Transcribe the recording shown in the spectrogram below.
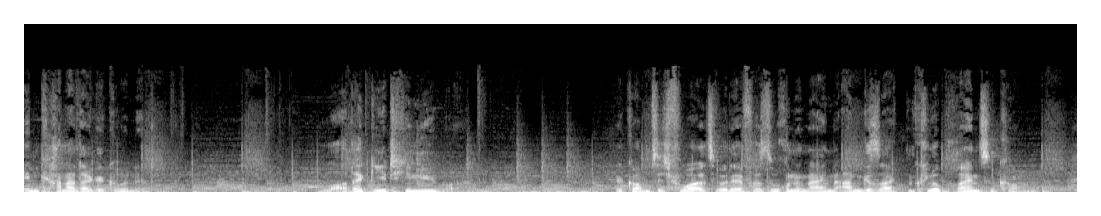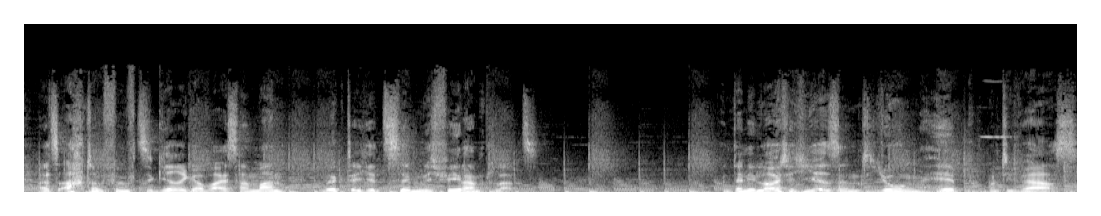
in Kanada gegründet. Lauder geht hinüber. Er kommt sich vor, als würde er versuchen, in einen angesagten Club reinzukommen. Als 58-jähriger weißer Mann wirkt er hier ziemlich fehl am Platz. Denn die Leute hier sind jung, hip und divers.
